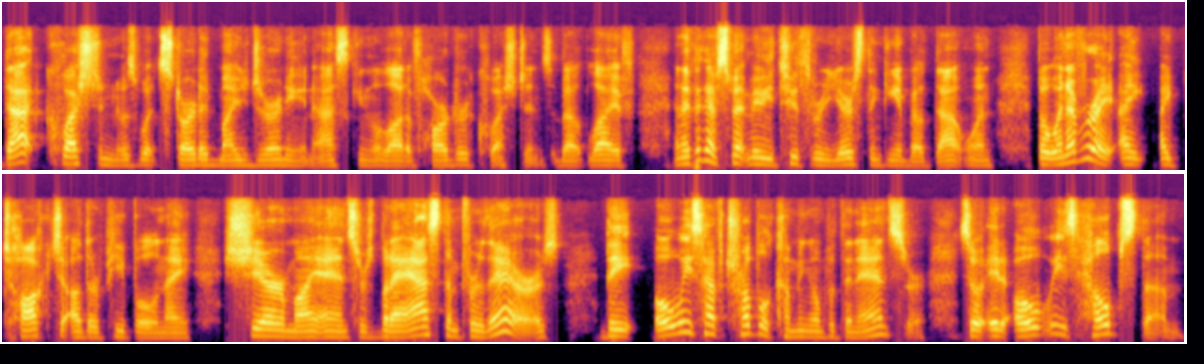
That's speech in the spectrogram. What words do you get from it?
That question was what started my journey in asking a lot of harder questions about life. And I think I've spent maybe two, three years thinking about that one. But whenever I, I, I talk to other people and I share my answers, but I ask them for theirs, they always have trouble coming up with an answer. So it always helps them.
